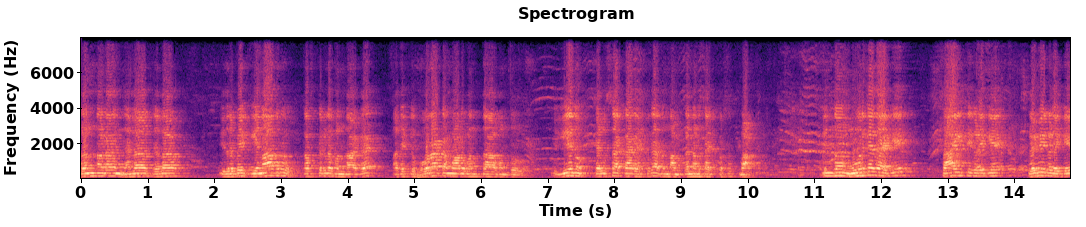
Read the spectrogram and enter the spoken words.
ಕನ್ನಡ, ನೆಲ, ಜಲ ಇದರ ಬಗ್ಗೆ ಏನಾದರೂ ಕಷ್ಟಗಳು ಬಂದಾಗ ಅದಕ್ಕೆ ಹೋರಾಟ ಮಾಡುವಂತ ಒಂದು ಏನು ಕೆಲಸ ಕಾರ್ಯ ಇರ್ತದೆ, ಅದನ್ನು ನಮ್ಮ ಕನ್ನಡ ಸಾಹಿತ್ಯ ಪರಿಷತ್ ಮಾಡ್ತೀವಿ. ಇನ್ನು ಮೂರನೇದಾಗಿ ಸಾಹಿತಿಗಳಿಗೆ, ಕವಿಗಳಿಗೆ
